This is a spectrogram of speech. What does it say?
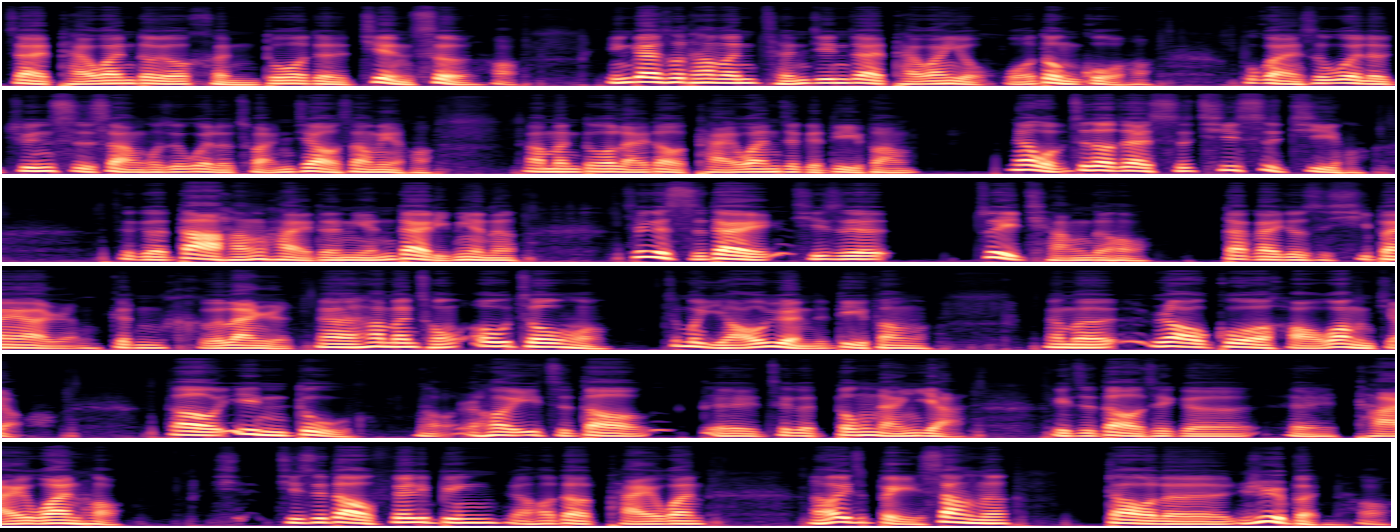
在台湾都有很多的建设，哈，应该说他们曾经在台湾有活动过，哈，不管是为了军事上或是为了传教上面，哈，他们都来到台湾这个地方。那我们知道，在十七世纪，哈，这个大航海的年代里面呢，这个时代其实最强的，哈，大概就是西班牙人跟荷兰人。那他们从欧洲，哈，这么遥远的地方。那么绕过好望角，到印度哦，然后一直到呃这个东南亚，一直到这个呃台湾哈，其实到菲律宾，然后到台湾，然后一直北上呢，到了日本哈，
